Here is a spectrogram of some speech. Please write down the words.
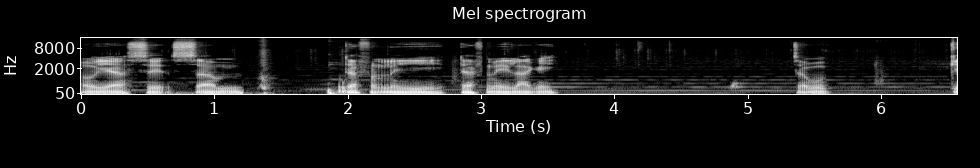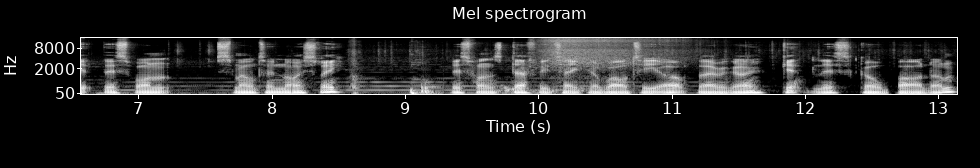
Oh yes, it's um definitely definitely laggy. So we'll get this one smelted nicely. This one's definitely taking a while to heat up. There we go. Get this gold bar done.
